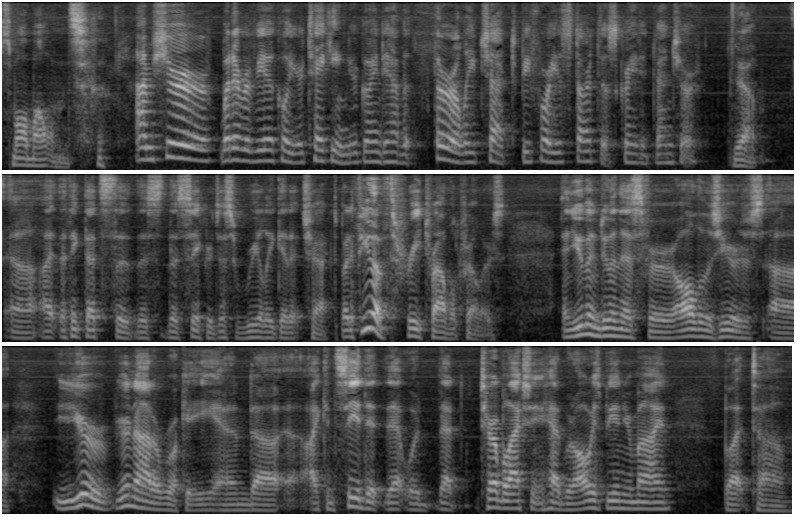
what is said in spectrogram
small mountains. I'm sure whatever vehicle you're taking, you're going to have it thoroughly checked before you start this great adventure. Yeah, uh, I, I think that's the, the the secret. Just really get it checked. But if you have three travel trailers, and you've been doing this for all those years, uh, you're you're not a rookie. And uh, I can see that that would that terrible accident you had would always be in your mind. But um,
